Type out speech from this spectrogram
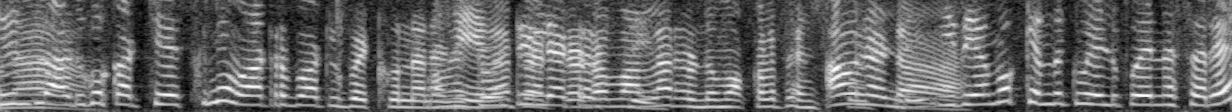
దీంట్లో అడుగు కట్ చేసుకుని వాటర్ బాటిల్ పెట్టుకున్నానండి. ఇలా 20 పెట్టడం లీటర్స్ వల్ల రెండు మొక్కలు అవునండి. ఇదేమో కిందకి వెళ్ళిపోయినా సరే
